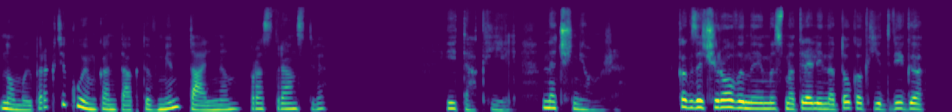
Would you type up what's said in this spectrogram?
но мы практикуем контакты в ментальном пространстве. Итак, Ель, начнем же. Как зачарованные мы смотрели на то, как Едвига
